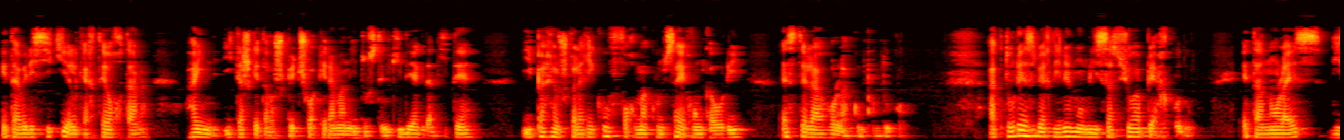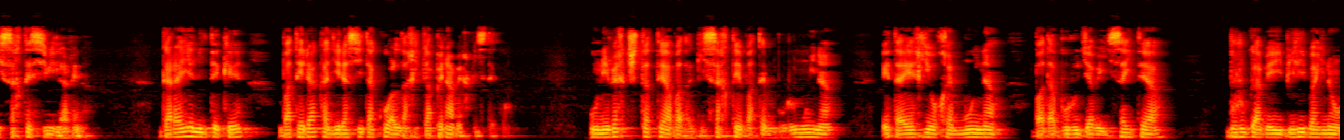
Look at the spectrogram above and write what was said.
eta bereziki elkarte hortan hain ikasketa ospetsuak eraman dituzten kideak dakite, Ipar Euskal Herriko formakuntza erronka hori ez dela hola konpuntuko aktore ezberdinen mobilizazioa beharko du, eta nola ez gizarte zibilarena. Garaia liteke baterak adierazitako aldarrikapena berpizteko. Unibertsitatea bada gizarte baten buru muina, eta erri horren muina bada buru jabe izaitea, buru gabe ibili baino,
